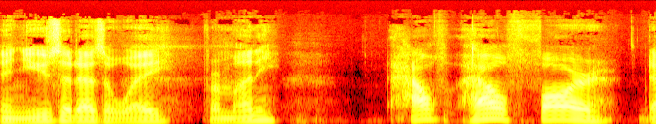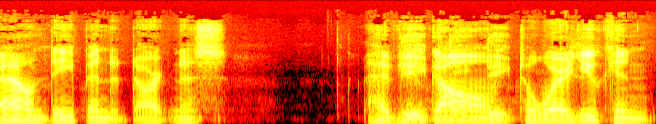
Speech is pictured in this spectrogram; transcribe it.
and use it as a way for money. How how far down deep into darkness have you Deep, deep, gone deep. to where you can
